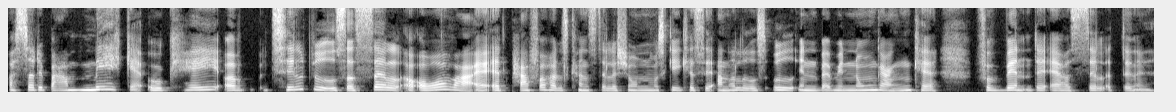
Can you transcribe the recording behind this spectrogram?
Og så er det bare mega okay at tilbyde sig selv og overveje, at parforholdskonstellationen måske kan se anderledes ud, end hvad vi nogle gange kan forvente af os selv, at den,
